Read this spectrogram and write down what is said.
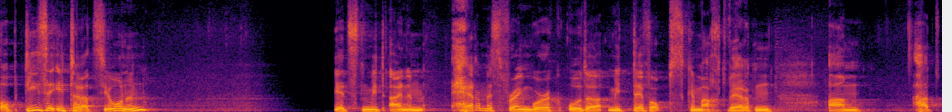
Ob diese Iterationen jetzt mit einem Hermes-Framework oder mit DevOps gemacht werden, ähm, hat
